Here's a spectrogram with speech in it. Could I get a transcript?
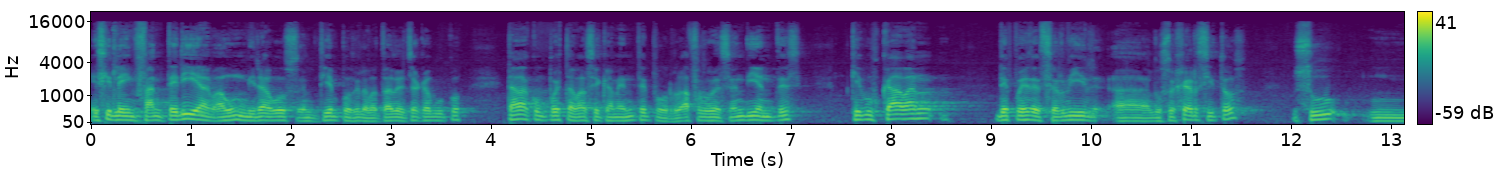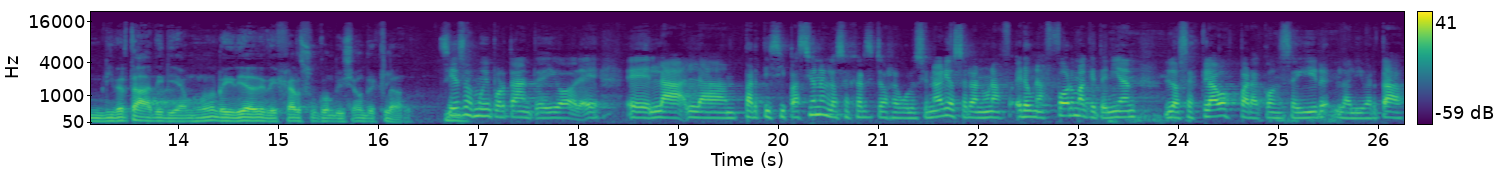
Es decir, la infantería, aún mirá vos en tiempos de la batalla de Chacabuco, estaba compuesta básicamente por afrodescendientes que buscaban, después de servir a los ejércitos, su mm, libertad, diríamos, ¿no? la idea de dejar su condición de esclavo. Sí, eso es muy importante. Digo, eh, eh, la, la participación en los ejércitos revolucionarios era una, era una forma que tenían los esclavos para conseguir la libertad.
